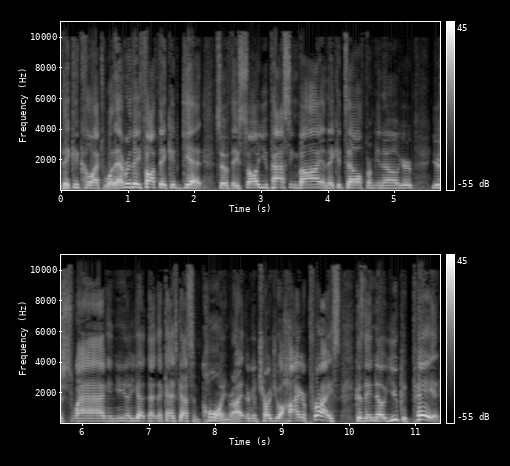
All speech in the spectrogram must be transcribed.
they could collect whatever they thought they could get. So if they saw you passing by and they could tell from, you know, your, your swag and, you know, you got that, that guy's got some coin, right? They're going to charge you a higher price because they know you could pay it,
